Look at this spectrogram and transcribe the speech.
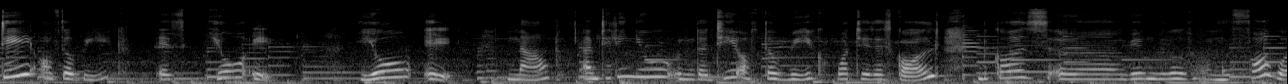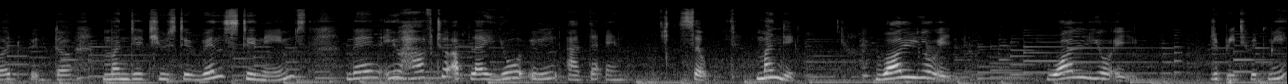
Day of the week is Yoil yo' ill. Now, I'm telling you the day of the week what it is called because uh, we will move forward with the Monday, Tuesday, Wednesday names, then you have to apply yo' ill at the end. So, Monday, while you're ill, while you're ill. Repeat with me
